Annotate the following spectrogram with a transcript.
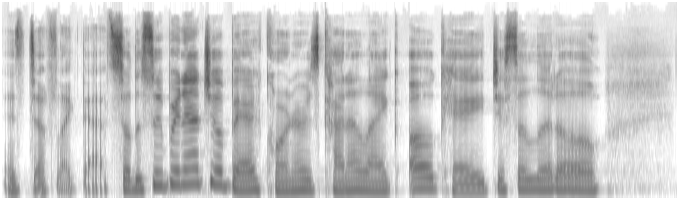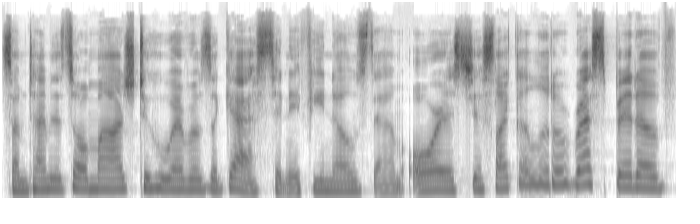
and stuff like that. So the Supernatural Bear corner is kind of like, okay, just a little Sometimes it's homage to whoever's a guest and if he knows them, or it's just like a little respite of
